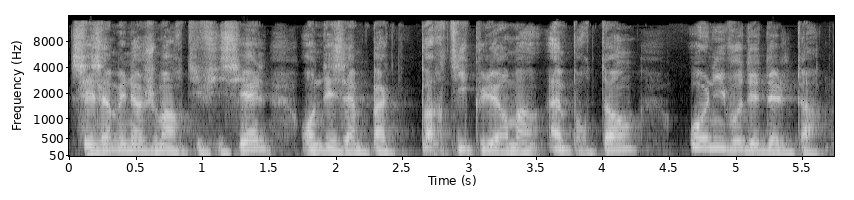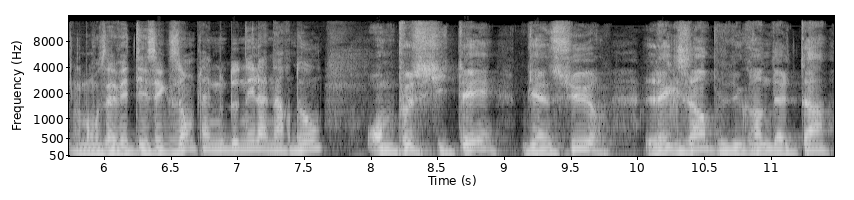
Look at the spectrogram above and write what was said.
Ces aménagements artificiels ont des impacts particulièrement importants au niveau des deltas. vous avez des exemples à nous donner, Lanardo On peut citer, bien sûr, l'exemple du grand delta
